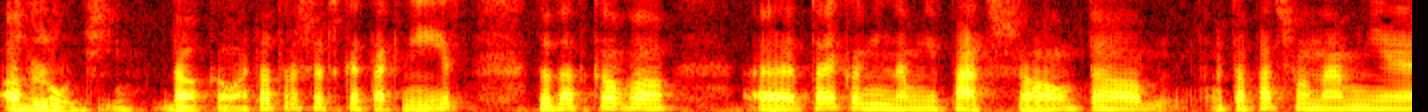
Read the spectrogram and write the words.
od ludzi dookoła. To troszeczkę tak nie jest. Dodatkowo e, to, jak oni na mnie patrzą, to, to patrzą na mnie,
